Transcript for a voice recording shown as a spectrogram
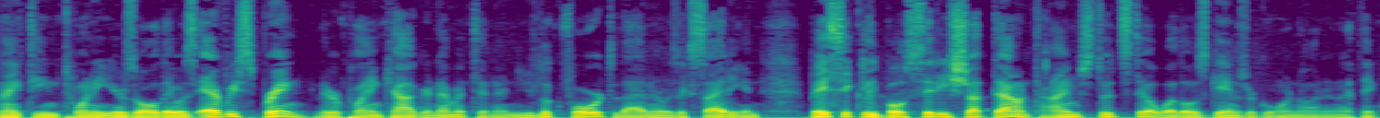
19, 20 years old. It was every spring they were playing Calgary and Edmonton, and you look forward to that, and it was exciting. And basically, both cities shut down. Time stood still while those games were going on, and I think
